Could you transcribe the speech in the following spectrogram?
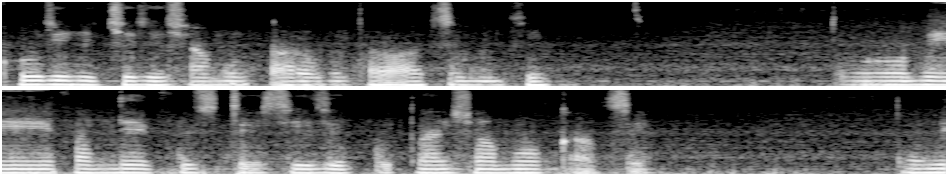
খুঁজে নিচ্ছি যে শামুক আরও কোথাও আছে নাকি। তো আমি এখান থেকে খুঁজতেছি যে কোথায় শামুক আছে। তো আমি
